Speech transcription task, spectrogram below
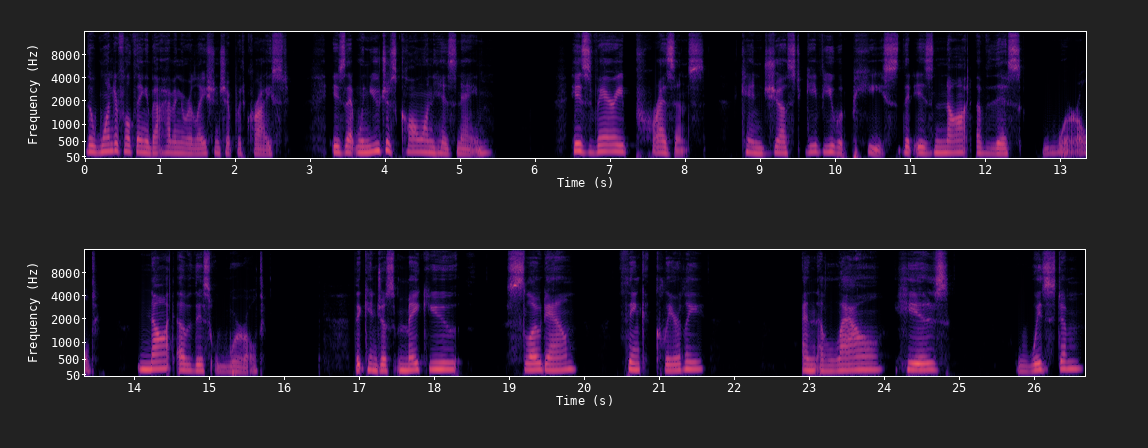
the wonderful thing about having a relationship with Christ is that when you just call on his name, his very presence can just give you a peace that is not of this world, not of this world, that can just make you slow down, think clearly, and allow His wisdom,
